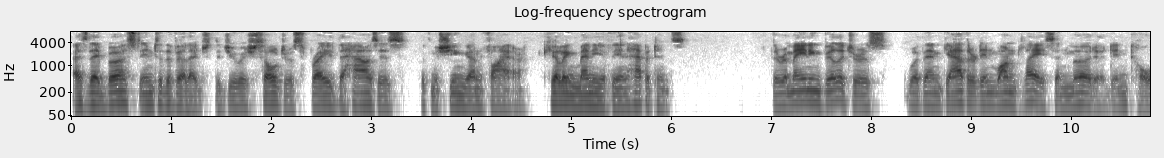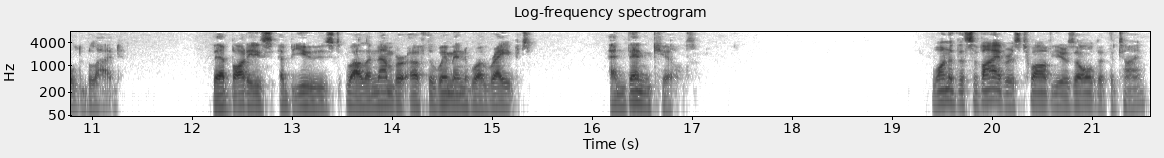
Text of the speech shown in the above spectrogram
As they burst into the village, the Jewish soldiers sprayed the houses with machine gun fire, killing many of the inhabitants. The remaining villagers were then gathered in one place and murdered in cold blood. Their bodies abused, while a number of the women were raped and then killed. One of the survivors, 12 years old at the time,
